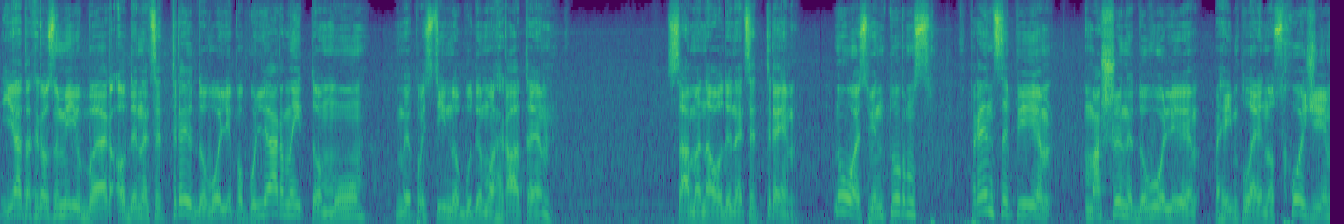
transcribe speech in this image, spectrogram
Я так розумію, БР 11.3 доволі популярний, тому ми постійно будемо грати саме на 11.3. Ну ось він Турмс. В принципі, машини доволі геймплейно схожі.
